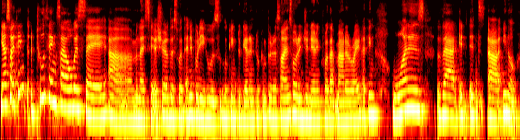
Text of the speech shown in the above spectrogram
Yes, I think two things I always say, um, and I say I share this with anybody who's looking to get into computer science or engineering for that matter, right? I think one is that it, it's uh, you know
